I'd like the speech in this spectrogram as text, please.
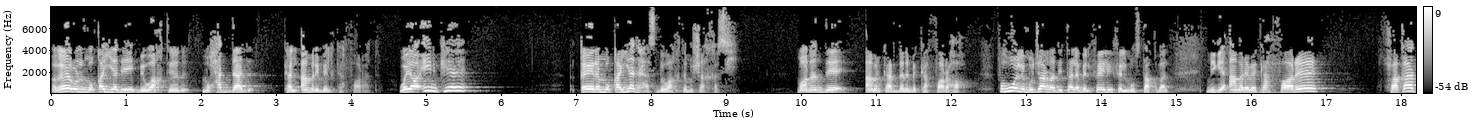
غیر المقید بوقت محدد كالامر بالكفارات و یا این که غیر مقید هست به وقت مشخصی. مانند امر کردن به کفاره ها فهو لمجرد طلب الفعل في المستقبل. میگه امر به کفاره فقط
